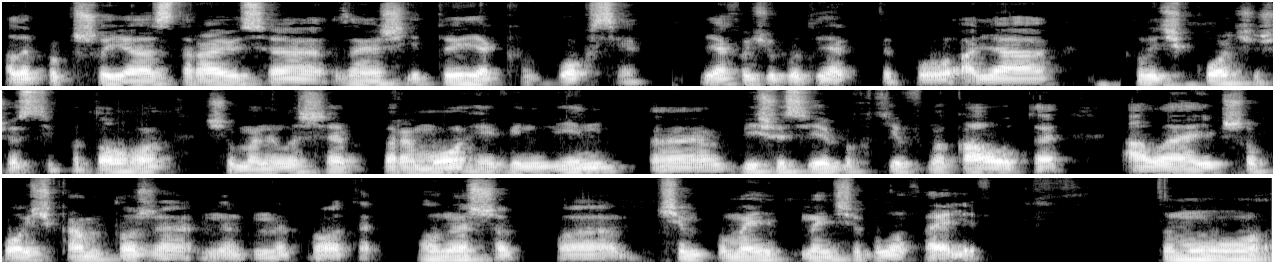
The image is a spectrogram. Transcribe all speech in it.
Але поки що я стараюся, знаєш, іти як в боксі. Я хочу бути як типу аля кличко чи щось типу того, що в мене лише перемоги. Він він е, в більшості я би хотів нокаути, але якщо по очкам, теж не, не проти. Головне, щоб е, чим менше було фейлів. Тому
